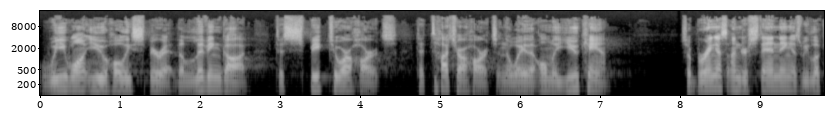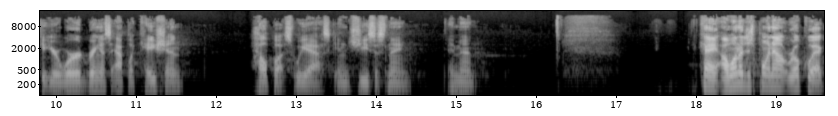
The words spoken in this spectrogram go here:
We want you, Holy Spirit, the living God, to speak to our hearts, to touch our hearts in the way that only you can. So bring us understanding as we look at your word, bring us application. Help us, we ask, in Jesus' name. Amen. Okay, I want to just point out real quick.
